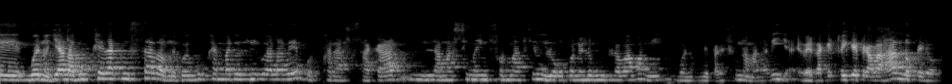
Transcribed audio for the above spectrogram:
eh, bueno, ya la búsqueda cruzada, donde puedes buscar en varios libros a la vez, pues para sacar la máxima información y luego ponerlo en un trabajo, a mí, bueno, me parece una maravilla. Es verdad que esto hay que trabajarlo, pero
